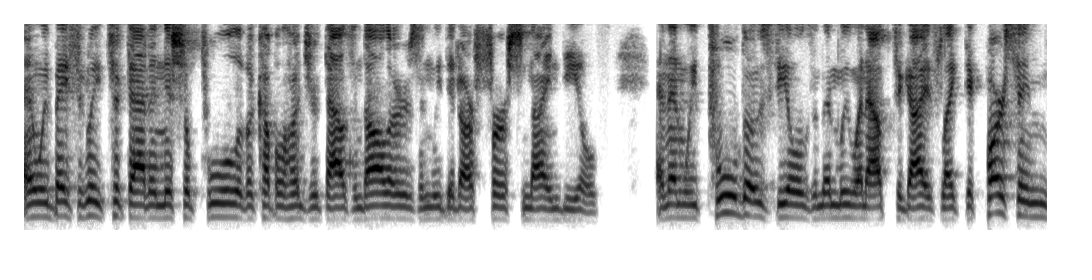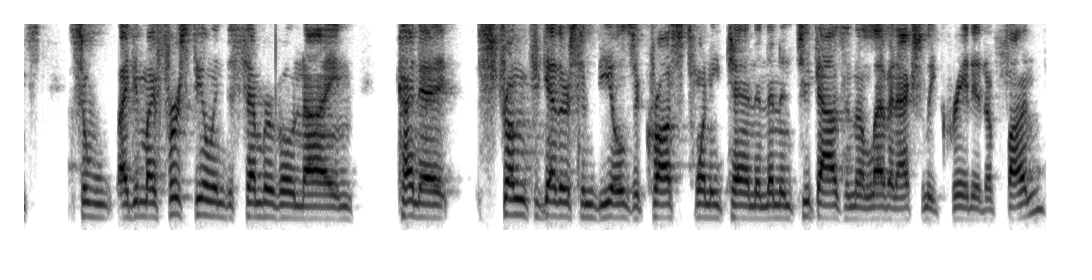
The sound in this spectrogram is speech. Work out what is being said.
And we basically took that initial pool of a couple hundred thousand dollars and we did our first nine deals. And then we pooled those deals and then we went out to guys like Dick Parsons. So I did my first deal in December of 09, kind of strung together some deals across 2010. And then in 2011, actually created a fund.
